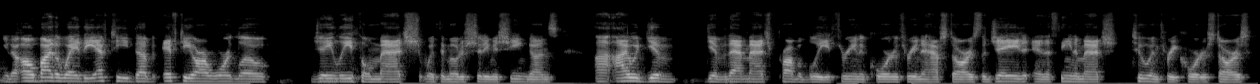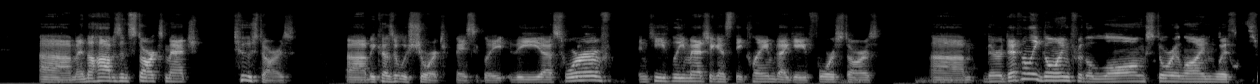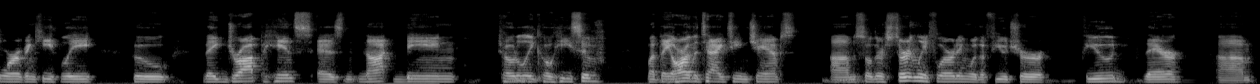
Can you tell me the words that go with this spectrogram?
you know. Oh, by the way, the FTW, FTR Wardlow Jay Lethal match with the Motor City Machine Guns. Uh, I would give give that match probably three and a quarter, three and a half stars. The Jade and Athena match, two and three quarter stars. Um, and the Hobbs and Starks match, two stars uh, because it was short, basically. The uh, Swerve and Keith Lee match against the Acclaimed, I gave four stars. Um, they're definitely going for the long storyline with Swerve and Keith Lee, who they drop hints as not being totally cohesive, but they are the tag team champs. Um, so they're certainly flirting with a future feud there. Um,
